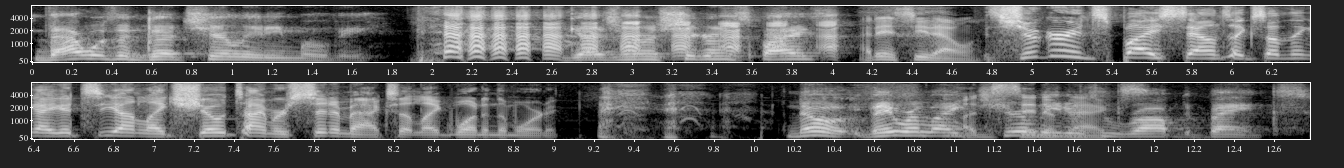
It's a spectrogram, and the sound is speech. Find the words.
That was a good cheerleading movie. You guys remember Sugar and Spice? I didn't see that one. Sugar and Spice sounds like something I could see on like Showtime or Cinemax at like one in the morning. No, they were like On cheerleaders who Cinemax. robbed banks.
